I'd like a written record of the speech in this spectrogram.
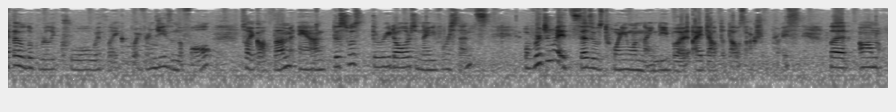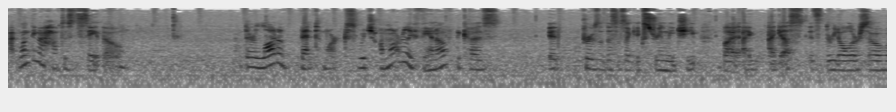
I thought it would look really cool with like boyfriend jeans in the fall. So I got them. And this was $3.94 originally it says it was 21.90 but i doubt that that was the actual price. But um one thing i have to say though. There are a lot of bent marks which i'm not really a fan of because it proves that this is like extremely cheap. But i i guess it's three dollars so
